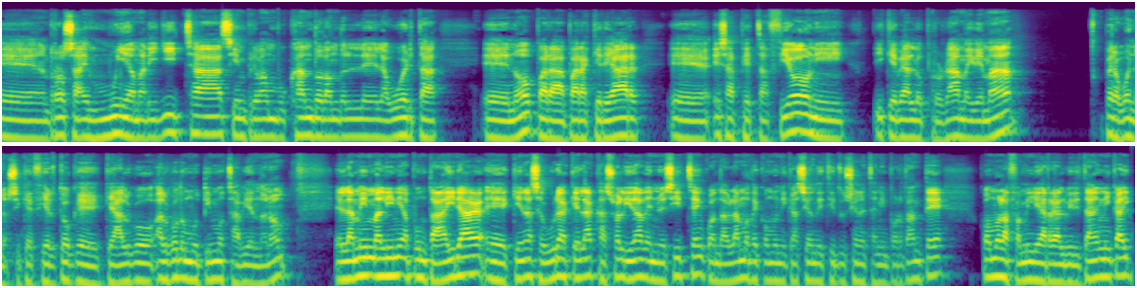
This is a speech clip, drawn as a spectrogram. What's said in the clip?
Eh, Rosa es muy amarillista, siempre van buscando, dándole la vuelta, eh, ¿no? Para, para crear eh, esa expectación y, que vean los programas y demás. Pero bueno, sí que es cierto que, algo, algo de mutismo está viendo, ¿no? En la misma línea apunta Aira, quien asegura que las casualidades no existen cuando hablamos de comunicación de instituciones tan importantes como la familia real británica y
